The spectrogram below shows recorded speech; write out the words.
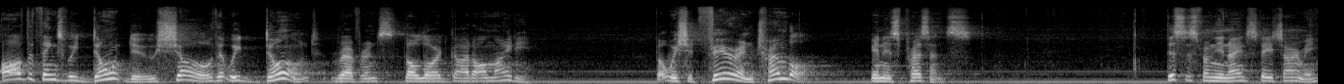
All the things we don't do show that we don't reverence the Lord God Almighty. But we should fear and tremble in His presence. This is from the United States Army.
